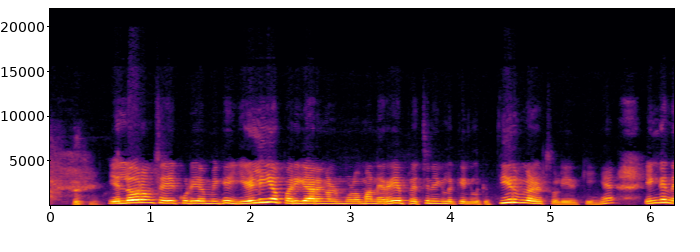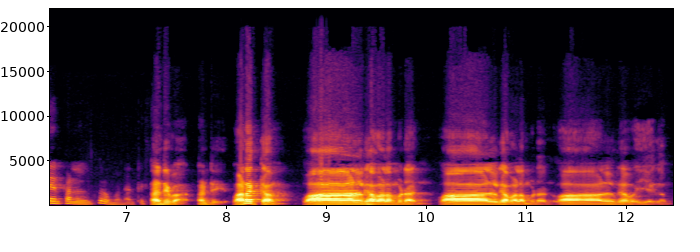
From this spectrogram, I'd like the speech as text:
எல்லோரும் செய்யக்கூடிய மிக எளிய பரிகாரங்கள் மூலமா நிறைய பிரச்சனைகளுக்கு எங்களுக்கு தீர்வுகள் சொல்லியிருக்கீங்க. எங்க நேர்காணலுக்கு ரொம்ப நன்றி. நன்றிப்பா நன்றி. வணக்கம். வாழ்க வளமுடன். வாழ்க வளமுடன். வாழ்க வையகம்.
